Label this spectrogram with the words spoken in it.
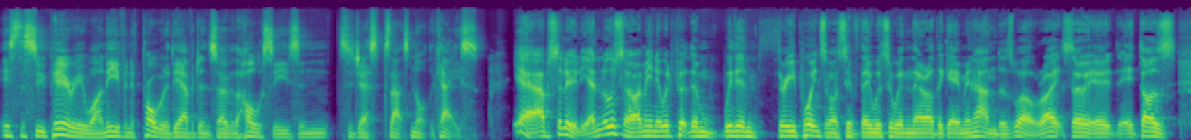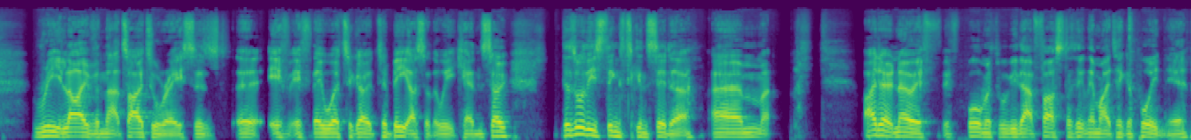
is the superior one, even if probably the evidence over the whole season suggests that's not the case. Yeah, absolutely. And also, I mean, it would put them within three points of us if they were to win their other game in hand as well, right? So it, it does reliven that title race as uh, if if they were to go to beat us at the weekend. So there's all these things to consider. Um, I don't know if if Bournemouth will be that fast. I think they might take a point here.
